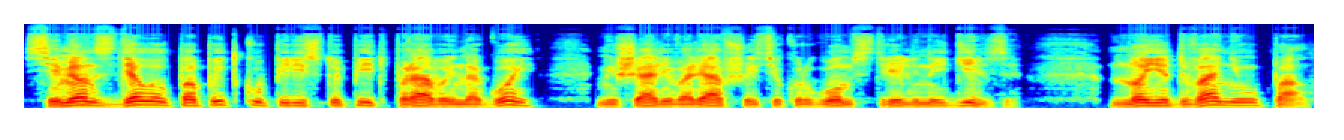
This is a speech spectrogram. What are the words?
Семен сделал попытку переступить правой ногой, мешали валявшиеся кругом стрелянные гильзы, но едва не упал.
